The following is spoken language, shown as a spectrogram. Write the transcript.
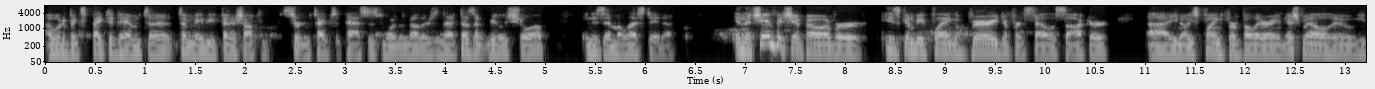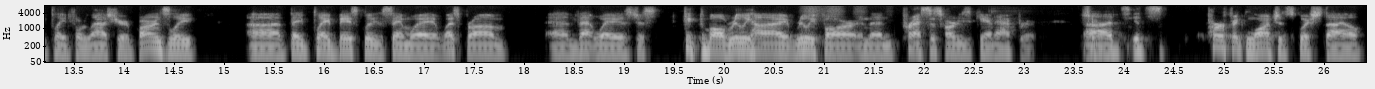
I would have expected him to to maybe finish off certain types of passes more than others, and that doesn't really show up in his MLS data. In the championship, however, he's going to be playing a very different style of soccer. Uh, you know, he's playing for Valérien Ismaël, who he played for last year at Barnsley. Uh, they play basically the same way at West Brom, and that way is just kick the ball really high, really far, and then press as hard as you can after it. Sure. Uh, it's, it's perfect launch and squish style,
